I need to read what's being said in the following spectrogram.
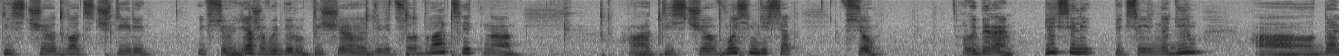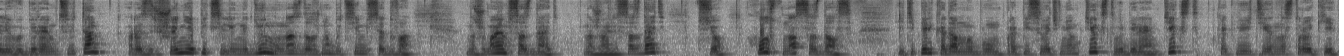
1024 и все я же выберу 1920 на 1080 все выбираем пиксели пиксели на дюйм. А, далее выбираем цвета. Разрешение пикселей на дюйм у нас должно быть 72. Нажимаем создать. Нажали создать. Все, холст у нас создался. И теперь, когда мы будем прописывать в нем текст, выбираем текст. Как видите, настройки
